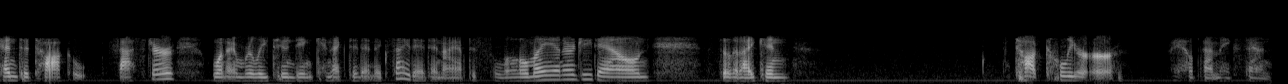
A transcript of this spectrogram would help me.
tend to talk faster when I'm really tuned in, connected, and excited. And I have to slow my energy down so that I can talk clearer. I hope that makes sense.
